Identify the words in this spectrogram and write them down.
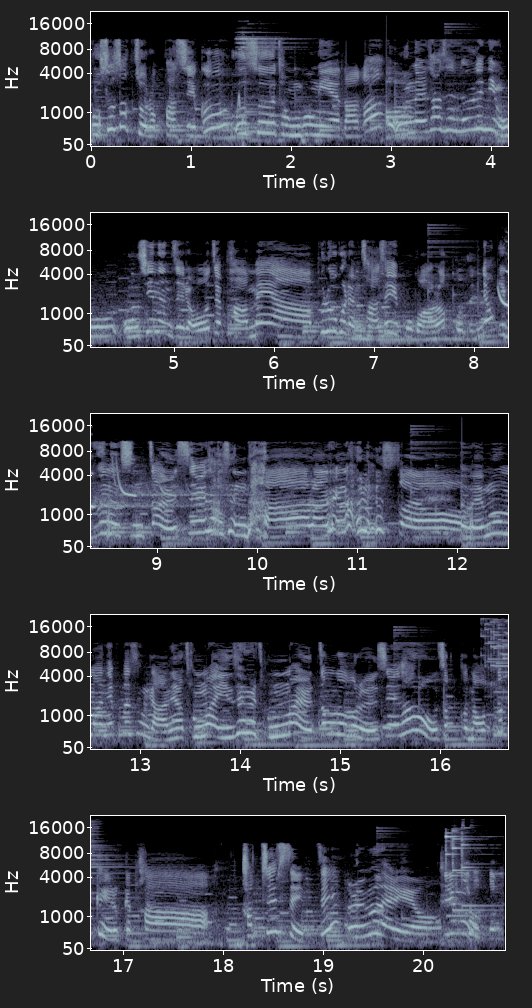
뭐 수석 졸업하시고 우수 전공의에다가 오늘 사실 선생님 오, 오시는지를 어제 밤에야 프로그램 자세히 보고 알았거든요. 이분은 진짜 열심히 사신다라는 생각을 했어요. 외모만 예쁘신 게 아니라 정말 인생 을 정말 열정적으로 열심히 살아오셨구나 어떻게 이렇게 다 갖출 수 있지? 롤모델이에요 실물 어떤 거?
